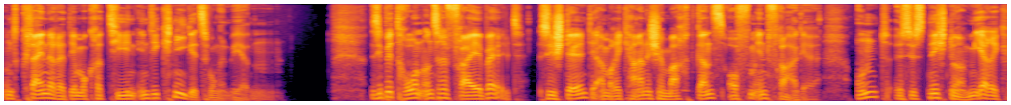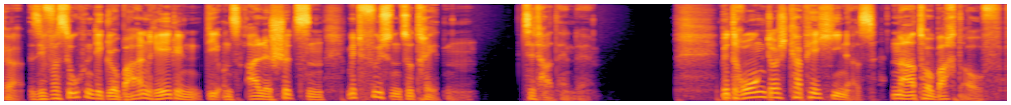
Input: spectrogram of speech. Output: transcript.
und kleinere Demokratien in die Knie gezwungen werden. Sie bedrohen unsere freie Welt. Sie stellen die amerikanische Macht ganz offen in Frage. Und es ist nicht nur Amerika, sie versuchen die globalen Regeln, die uns alle schützen, mit Füßen zu treten. Zitat Ende. Bedrohung durch KP Chinas. NATO wacht auf.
